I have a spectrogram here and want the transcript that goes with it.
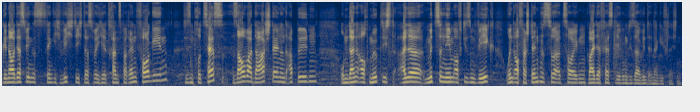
genau deswegen ist es, denke ich, wichtig, dass wir hier transparent vorgehen, diesen Prozess sauber darstellen und abbilden um dann auch möglichst alle mitzunehmen auf diesem Weg und auch Verständnis zu erzeugen bei der Festlegung dieser Windenergieflächen.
